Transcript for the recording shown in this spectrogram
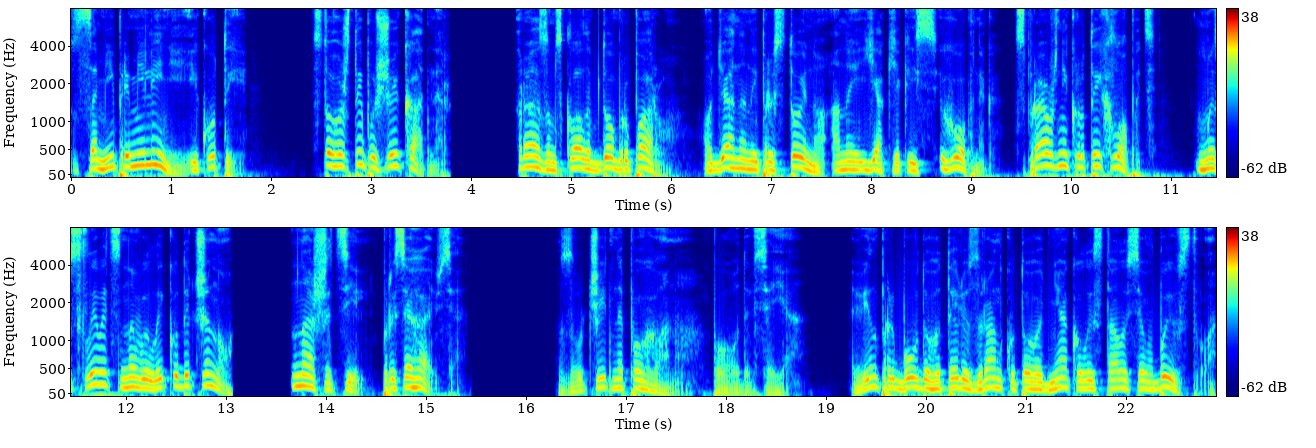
самі прямі лінії і кути, з того ж типу, що й Каднер. Разом склали б добру пару, одягнений пристойно, а не як якийсь гопник, справжній крутий хлопець, мисливець на велику дичину. Наша ціль, присягаюся. Звучить непогано, погодився я. Він прибув до готелю зранку того дня, коли сталося вбивство,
